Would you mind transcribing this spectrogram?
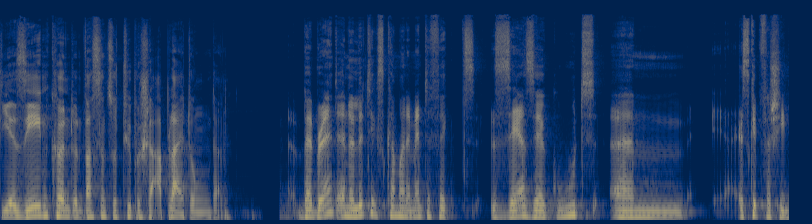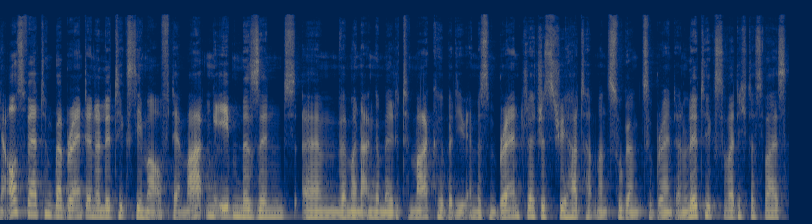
die ihr sehen könnt und was sind so typische Ableitungen dann? Bei Brand Analytics kann man im Endeffekt sehr, sehr gut ähm, es gibt verschiedene Auswertungen bei Brand Analytics, die mal auf der Markenebene sind. Ähm, wenn man eine angemeldete Marke über die Amazon Brand Registry hat, hat man Zugang zu Brand Analytics, soweit ich das weiß.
